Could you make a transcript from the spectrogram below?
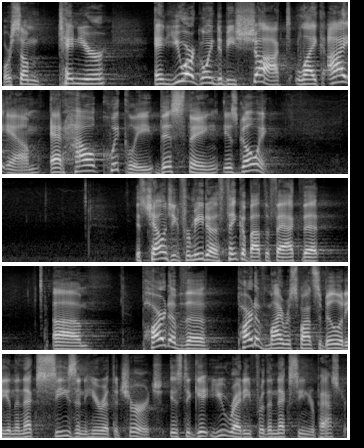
or some tenure and you are going to be shocked, like I am, at how quickly this thing is going. It's challenging for me to think about the fact that um, part of the part of my responsibility in the next season here at the church is to get you ready for the next senior pastor.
